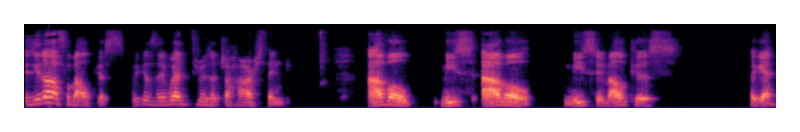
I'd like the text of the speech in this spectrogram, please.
is enough for Malchus because they went through such a harsh thing. Aval, Mis, Aval, Misa, Malchus, again.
